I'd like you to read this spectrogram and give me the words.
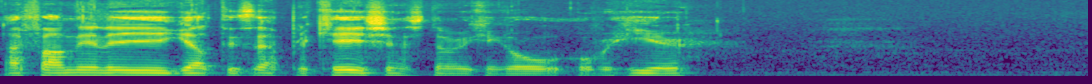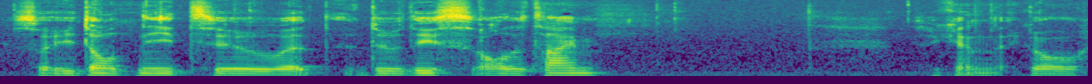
I finally got these applications. Now you can go over here. So you don't need to uh, do this all the time. So you can go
